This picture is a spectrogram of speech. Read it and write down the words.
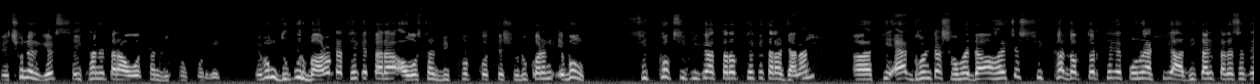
পেছনের গেট সেইখানে তারা অবস্থান বিক্ষোভ করবেন। এবং দুপুর বারোটা থেকে তারা অবস্থান বিক্ষোভ করতে শুরু করেন এবং শিক্ষক শিক্ষিকার তরফ থেকে তারা জানান কি এক ঘণ্টা সময় দেওয়া হয়েছে। শিক্ষা দপ্তর থেকে কোনো একটি আধিকারিক তাদের সাথে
